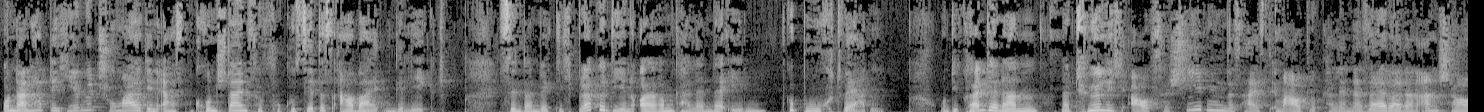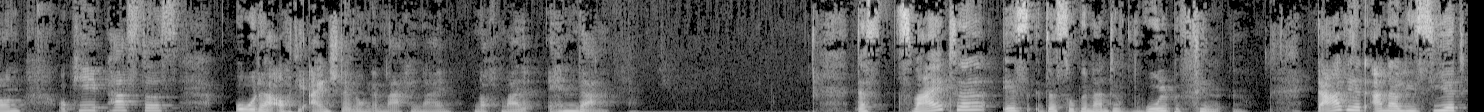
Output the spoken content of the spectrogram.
Und dann habt ihr hiermit schon mal den ersten Grundstein für fokussiertes Arbeiten gelegt. Es sind dann wirklich Blöcke, die in eurem Kalender eben gebucht werden. Und die könnt ihr dann natürlich auch verschieben, das heißt im Outlook-Kalender selber dann anschauen, okay, passt es? Oder auch die Einstellung im Nachhinein nochmal ändern. Das zweite ist das sogenannte Wohlbefinden. Da wird analysiert,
